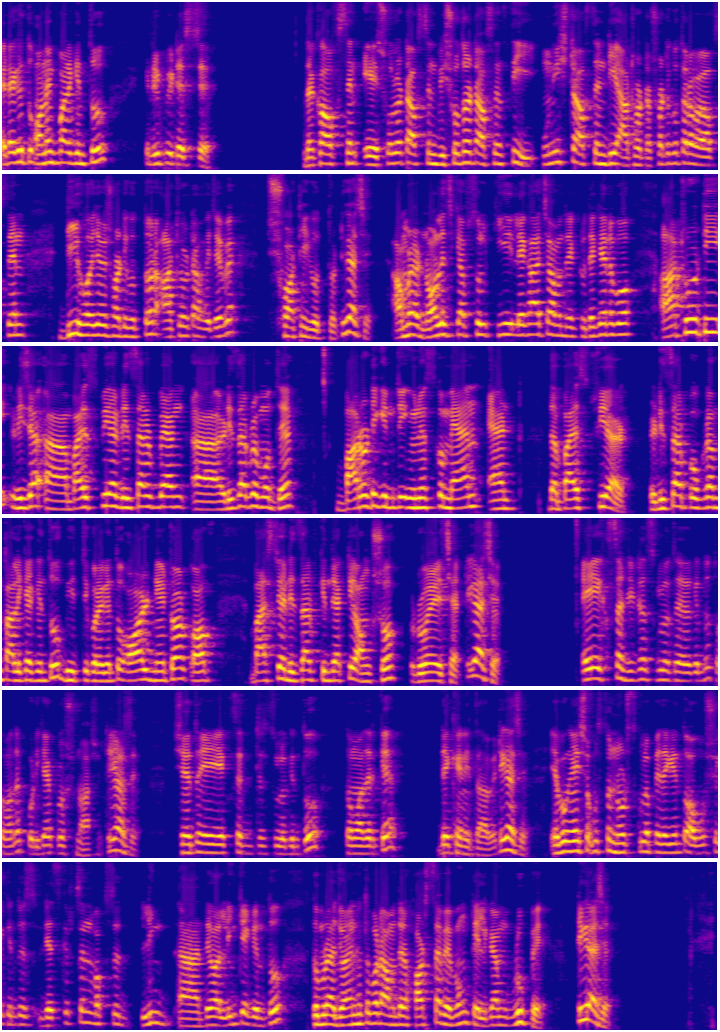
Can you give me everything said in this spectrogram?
এটা কিন্তু অনেকবার কিন্তু রিপিট এসছে। দেখো অপশন এ ষোলোটা অপশন বি সতেরোটা অপশন সি উনিশটা অপশন ডি আঠারোটা। সঠিক উত্তর হবে অপশন ডি হয়ে যাবে সঠিক উত্তর, আঠেরোটা হয়ে যাবে সঠিক উত্তর, ঠিক আছে? আমরা নলেজ ক্যাপসুল কি লেখা আছে আমাদের একটু দেখে নেব। আঠেরোটি রিজার্ভ বায়োস্ফিয়ার রিজার্ভ ব্যাংক রিজার্ভের মধ্যে বারোটি কিন্তু UNESCO man and the biosphere reserve programme তালিকা কিন্তু ভিত্তি করে কিন্তু all network of biosphere reserve কিন্তু একটি অংশ রয়েছে, ঠিক আছে? এই এক্সট্রা ডিটেলসগুলো থেকে কিন্তু তোমাদের পরীক্ষায় প্রশ্ন আসে, ঠিক আছে? সেহেতু এই এক্সট্রা ডিটেলসগুলো কিন্তু তোমাদেরকে দেখে নিতে হবে, ঠিক আছে? এবং এই সমস্ত নোটসগুলো পেতে কিন্তু অবশ্যই কিন্তু ডেসক্রিপশন বক্সে লিঙ্ক দেওয়া লিঙ্কে কিন্তু তোমরা জয়েন হতে পারো আমাদের হোয়াটসঅ্যাপ এবং টেলিগ্রাম গ্রুপে ঠিক আছে?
